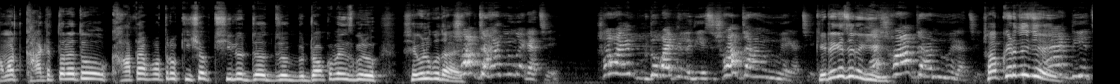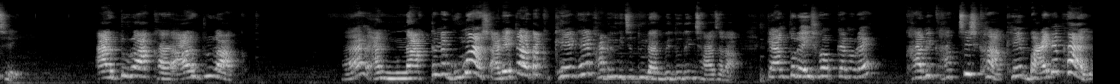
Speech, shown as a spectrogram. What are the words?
আমার খাটের তলায় তো খাতাপত্র কী সব ছিল ডকুমেন্টসগুলো সেগুলো কোথায়? সব জাহান গেছে। সব আমি ডোবাই ফেলে দিয়েছে সব জাহান নুমে গেছে। কেটে গেছে নাকি? হ্যাঁ, সব জাহান নুমে গেছে। সব কেটে দিয়েছে? হ্যাঁ দিয়েছে। আর একটু রাখ আর আর একটু রাখ। হ্যাঁ আর নাক টেনে ঘুমাস আর এটা ওটা খেয়ে খেয়ে খাটের নিচে তুই রাখবি দুদিন ছাড়া ছাড়া। কেন তোর এই সব কেন রে? খাবি খাচ্ছিস খা খেয়ে বাইরে ফেল।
